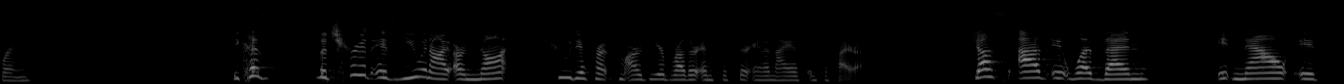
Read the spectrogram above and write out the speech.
bring. Because the truth is, you and I are not too different from our dear brother and sister Ananias and Sapphira. Just as it was then, it now is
